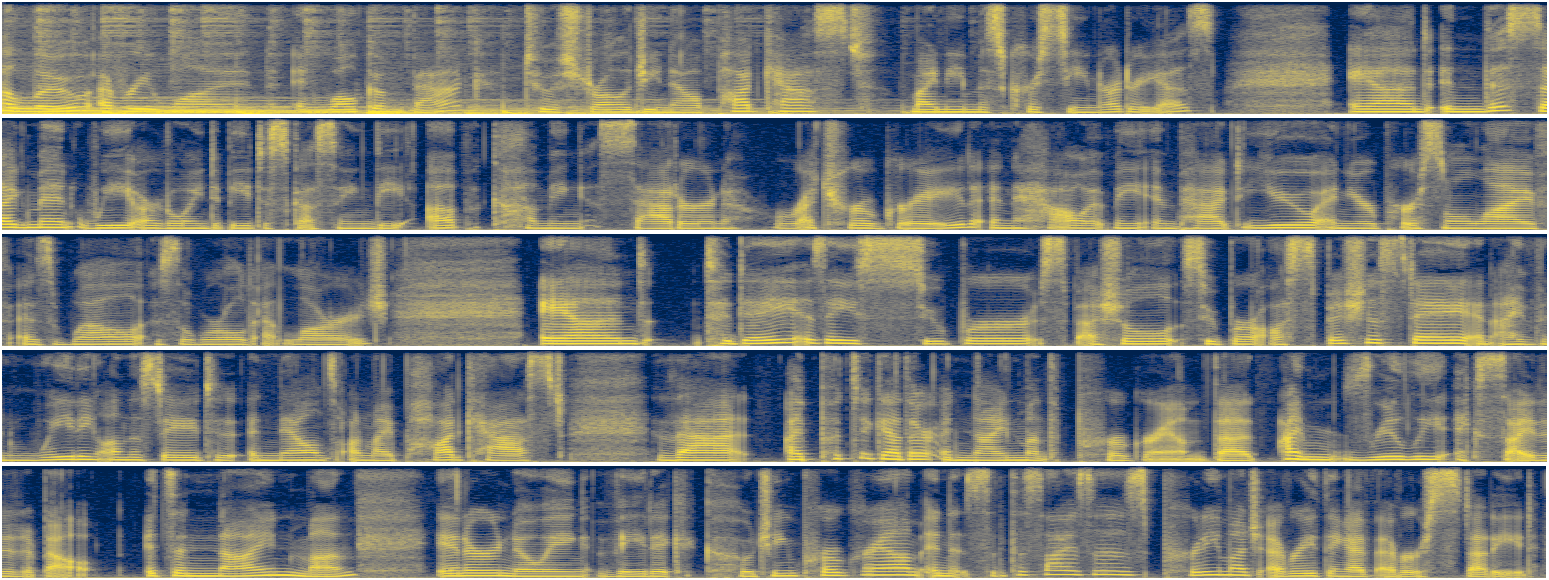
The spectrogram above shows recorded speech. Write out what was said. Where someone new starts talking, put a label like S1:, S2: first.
S1: Hello, everyone, and welcome back to Astrology Now podcast. My name is Christine Rodriguez, and in this segment, we are going to be discussing the upcoming Saturn retrograde and how it may impact you and your personal life as well as the world at large. And today is a super special, super auspicious day, and I've been waiting on this day to announce on my podcast that I put together a nine month program that I'm really excited about. It's a nine month inner knowing Vedic coaching program, and it synthesizes pretty much everything I've ever studied.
